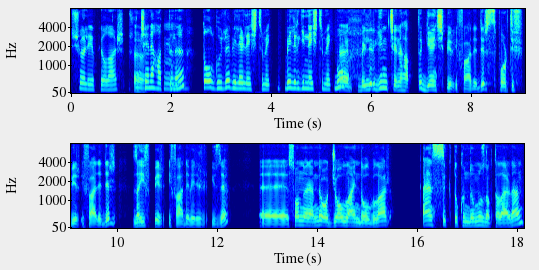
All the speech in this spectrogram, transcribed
şöyle yapıyorlar. Şu Evet. çene hattını dolguyla belirleştirmek, belirginleştirmek. Bu Evet, belirgin çene hattı genç bir ifadedir, sportif bir ifadedir, zayıf bir ifade verir yüze. Ee, son dönemde o jawline dolgular en sık dokunduğumuz noktalardan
